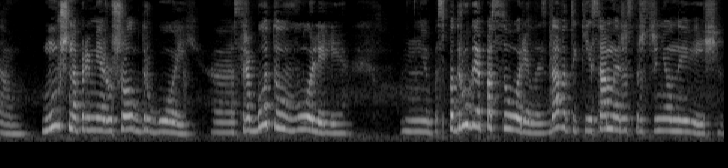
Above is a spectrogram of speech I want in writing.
там, муж, например, ушел к другой, э, с работы уволили, с подругой поссорилась, да, вот такие самые распространенные вещи.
